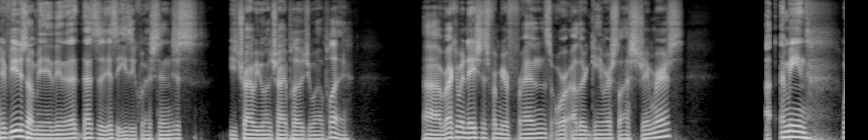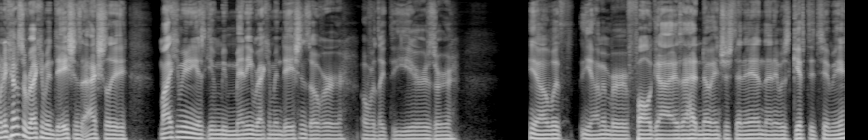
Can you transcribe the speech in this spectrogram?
reviews don't mean anything. That, that's a, that's an easy question. Just you try what you want to try and play what you want to play. Uh, recommendations from your friends or other gamers slash streamers. I mean, when it comes to recommendations, actually, my community has given me many recommendations over over like the years, or you know, with you know, I remember Fall Guys. I had no interest in it, and then it was gifted to me.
